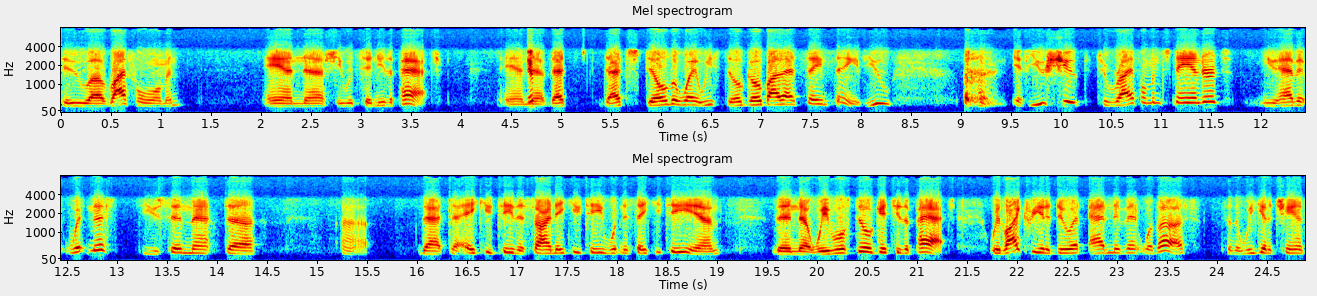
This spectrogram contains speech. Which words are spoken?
to uh, Riflewoman, and uh, she would send you the patch. And uh, that that's still the way we still go by that same thing. If you if you shoot to rifleman standards, you have it witnessed, you send that uh, uh, that uh, AQT, the signed AQT, witness AQT in, then uh, we will still get you the patch. We'd like for you to do it at an event with us so that we get a chance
